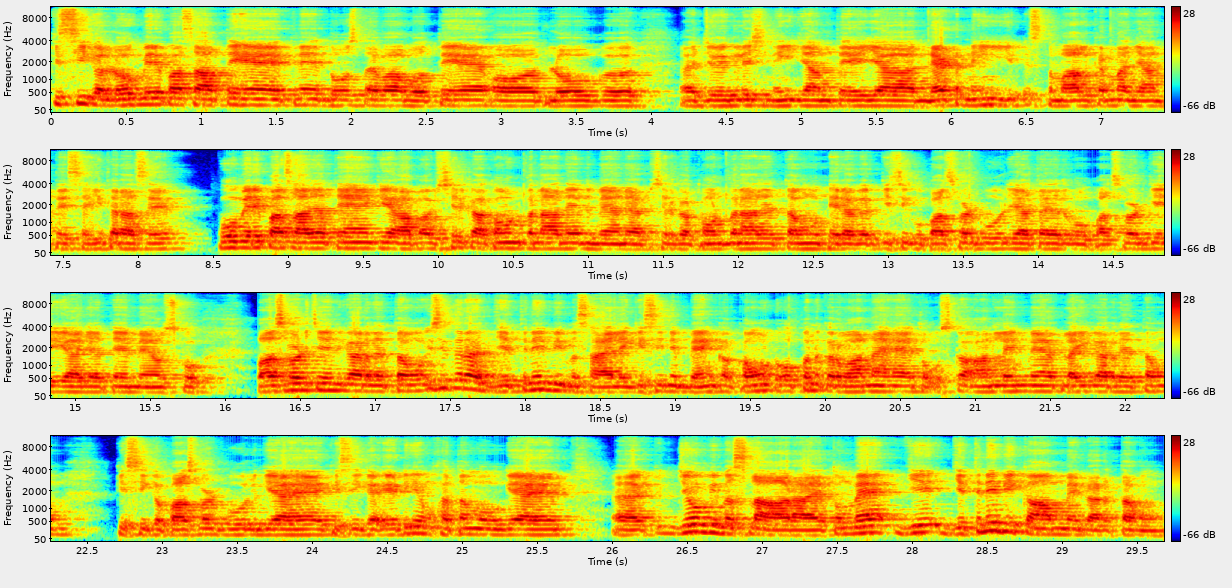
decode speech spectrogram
کسی کا، لوگ میرے پاس آتے ہیں، اتنے دوست احباب ہوتے ہیں اور لوگ جو انگلش نہیں جانتے یا نیٹ نہیں استعمال کرنا جانتے صحیح طرح سے، وہ میرے پاس آ جاتے ہیں کہ آپ ابشر کا اکاؤنٹ بنا دیں تو میں انہیں ابشر کا اکاؤنٹ بنا دیتا ہوں۔ پھر اگر کسی کو پاسورڈ بھول جاتا ہے تو وہ پاسورڈ کے لیے آ جاتے ہیں۔ میں اس کو پاسورڈ چینج کر دیتا ہوں۔ اسی طرح جتنے بھی مسائل ہیں، کسی نے بینک اکاؤنٹ اوپن کروانا ہے تو اس کا آن لائن میں اپلائی کر دیتا ہوں۔ کسی کا پاسورڈ بھول گیا ہے، کسی کا اے ٹی ایم ختم ہو گیا ہے جو بھی مسئلہ آ رہا ہے، تو میں یہ جتنے بھی کام میں کرتا ہوں،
